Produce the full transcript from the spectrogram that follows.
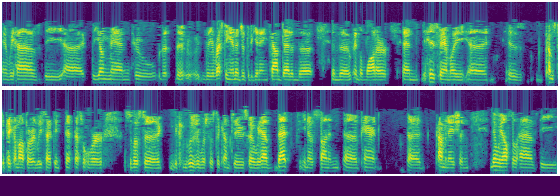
and we have the uh, the young man who the, the the arresting image at the beginning found dead in the in the in the water, and his family uh, is comes to pick him up, or at least I think that that's what we're supposed to the conclusion we're supposed to come to. So we have that you know son and uh, parent uh, combination. And then we also have the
